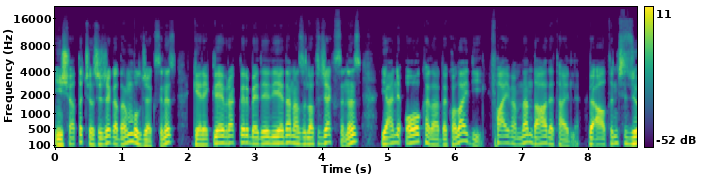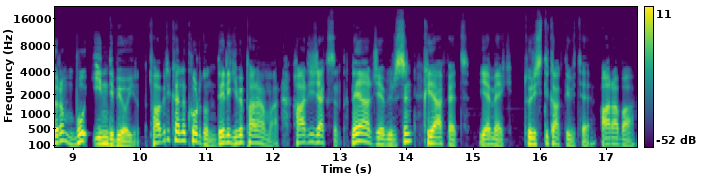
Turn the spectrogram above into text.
inşaatta çalışacak adamı bulacaksınız. Gerekli evrakları belediyeden hazırlatacaksınız. Yani o kadar da kolay değil. 5M'den daha detaylı. Ve altını çiziyorum bu indie bir oyun. Fabrikanı kurdun. Deli gibi paran var. Harcayacaksın. Ne harcayabilirsin? Kıyafet, yemek, turistik aktivite, araba,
